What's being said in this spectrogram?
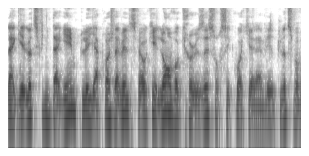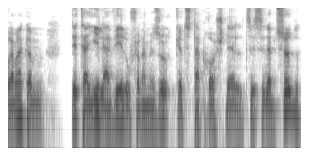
là, tu finis ta game, puis là, il approche la ville, tu fais, OK, là, on va creuser sur c'est quoi qu'il y a la ville. Puis là, tu vas vraiment comme détailler la ville au fur et à mesure que tu t'approches d'elle. Tu sais, c'est d'habitude,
